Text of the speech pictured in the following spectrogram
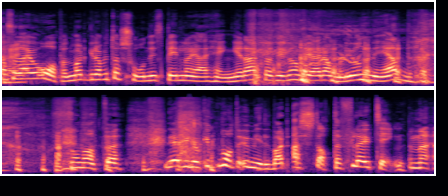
Altså, det er jo åpenbart gravitasjon i spill når jeg henger der, for, å si sånn, for jeg ramler jo ned. Sånn at eh, Jeg vil jo ikke på en måte umiddelbart erstatte floating. Nei.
